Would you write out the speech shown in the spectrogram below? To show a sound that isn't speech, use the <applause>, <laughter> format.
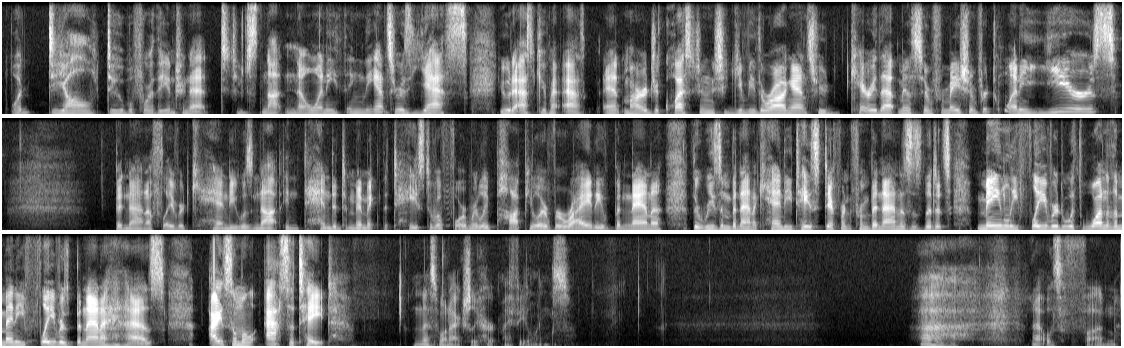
what do y'all do before the internet? Did you just not know anything? The answer is yes. You would ask your ask Aunt Marge a question, she'd give you the wrong answer. You'd carry that misinformation for 20 years banana flavored candy was not intended to mimic the taste of a formerly popular variety of banana. The reason banana candy tastes different from bananas is that it's mainly flavored with one of the many flavors banana has isoamyl acetate. And this one actually hurt my feelings. Ah, <sighs> that was fun.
